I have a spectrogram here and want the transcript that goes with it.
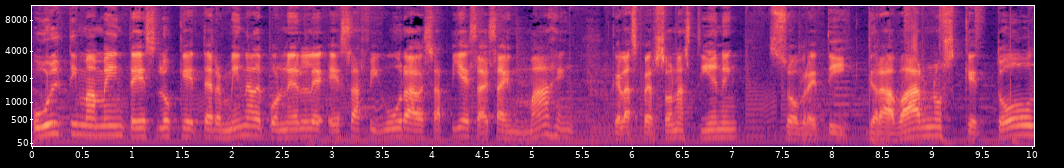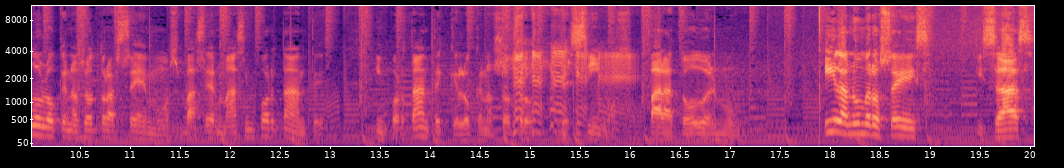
últimamente es lo que termina de ponerle esa figura, esa pieza, esa imagen que las personas tienen sobre ti. Grabarnos que todo lo que nosotros hacemos va a ser más importante, importante que lo que nosotros decimos para todo el mundo. Y la número 6, quizás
